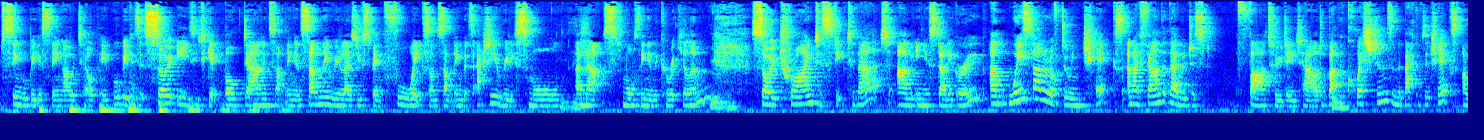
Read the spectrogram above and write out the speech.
single biggest thing I would tell people because it's so easy to get bogged down in something and suddenly realize you've spent four weeks on something that's actually a really small amount, small thing in the curriculum. Mm. So trying to stick to that um, in your study group. Um, we started off doing checks and I found that they were just far too detailed, but mm. the questions in the back of the checks are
